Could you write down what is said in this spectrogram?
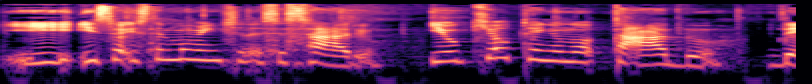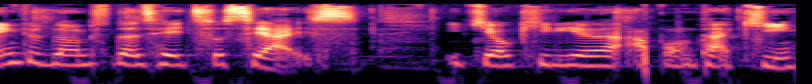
E isso é extremamente necessário. E o que eu tenho notado dentro do âmbito das redes sociais e que eu queria apontar aqui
